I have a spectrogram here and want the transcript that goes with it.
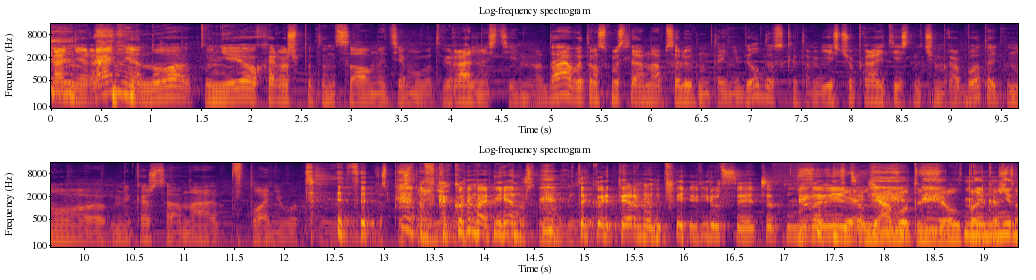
ранняя-ранняя, но у нее хороший потенциал на тему вот виральности именно. Да, в этом смысле она абсолютно тайни-билдовская, там есть что править, есть над чем работать, но мне кажется, она в плане вот э, распространения... В какой момент такой термин появился? Я что-то не заметил. Я вот ввел только что.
